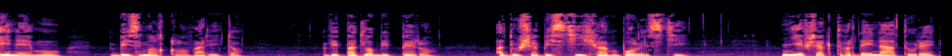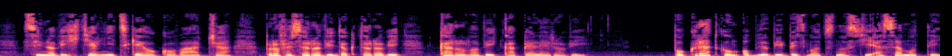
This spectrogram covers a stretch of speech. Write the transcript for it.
Inému by zmlklo varito, vypadlo by pero a duša by stíchla v bolesti. Nie však tvrdej náture synovi chtelnického kováča, profesorovi doktorovi Karolovi Kapelerovi. Po krátkom období bezmocnosti a samoty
